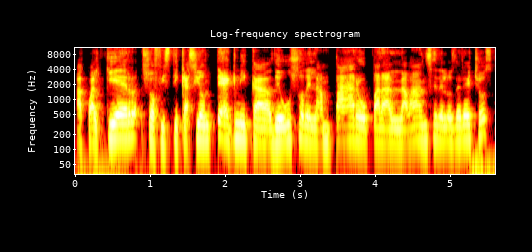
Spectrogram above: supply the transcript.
a cualquier sofisticación técnica de uso del amparo para el avance de los derechos,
